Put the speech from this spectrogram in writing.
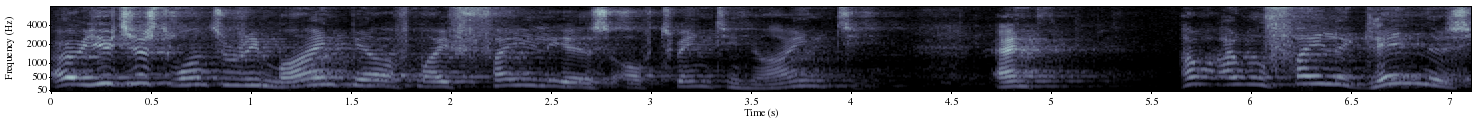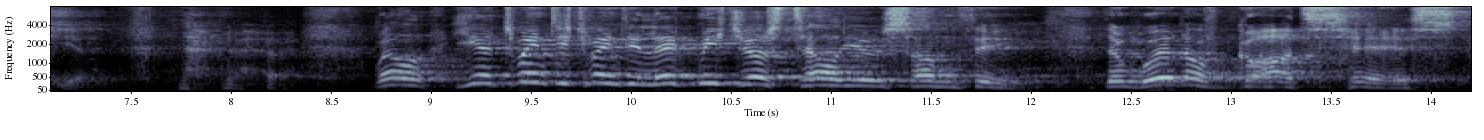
Oh, you just want to remind me of my failures of 2019. And Oh, I will fail again this year. Well, year 2020, let me just tell you something. The Word of God says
